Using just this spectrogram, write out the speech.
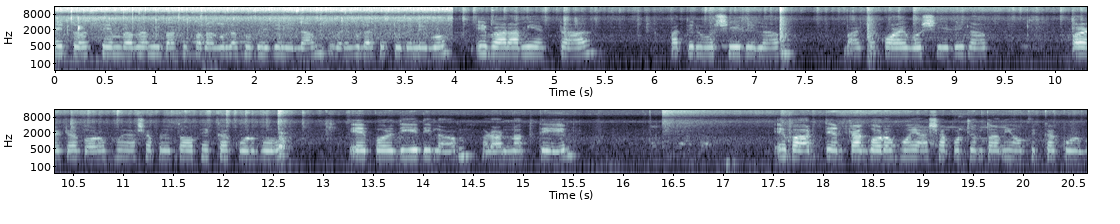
এই তো সেমভাবে আমি বাকি কলাগুলোকে ভেজে নিলাম। এবার এগুলোকে তুলে নেব। এবার আমি একটা পাতিল বসিয়ে দিলাম বা একটা কড়াই বসিয়ে দিলাম। কড়াইটা গরম হয়ে আসা পর্যন্ত অপেক্ষা করব। এরপর দিয়ে দিলাম রান্নার তেল। এবার তেলটা গরম হয়ে আসা পর্যন্ত আমি অপেক্ষা করব।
